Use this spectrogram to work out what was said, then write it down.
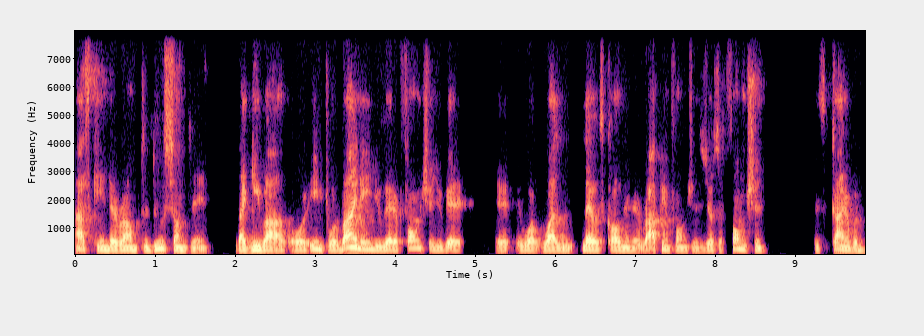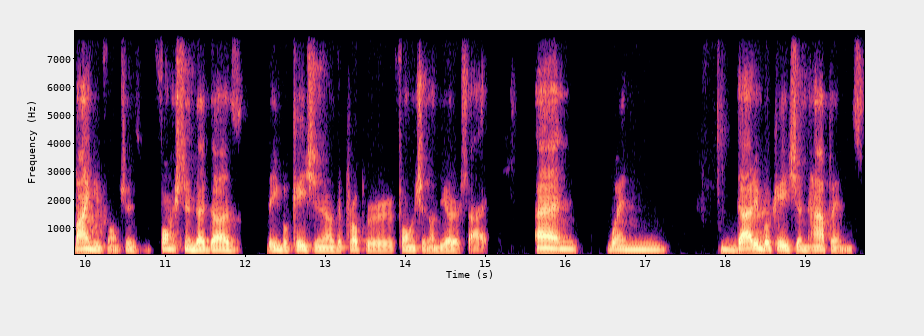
asking the realm to do something like eval or import binding, you get a function, you get a, a- what, what Leo's calling a wrapping function, is just a function. It's kind of a binding function, it's function that does the invocation of the proper function on the other side. And when that invocation happens,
